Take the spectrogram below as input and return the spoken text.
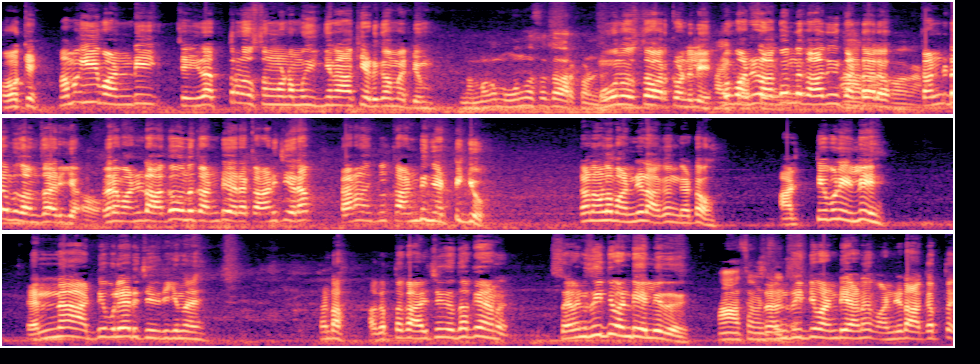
ഓക്കെ നമുക്ക് ഈ വണ്ടി ചെയ്ത് എത്ര ദിവസം കൊണ്ട് നമുക്ക് ഇങ്ങനെ ആക്കി എടുക്കാൻ പറ്റും? നമുക്ക് മൂന്ന് ദിവസത്തെ വർക്കുണ്ട് മൂന്ന് ദിവസത്തെ വർക്ക് ഉണ്ടല്ലേ? അപ്പൊ വണ്ടിയുടെ അകം ഒന്ന് ആദ്യം കണ്ടാലോ? കണ്ടിട്ട് നമുക്ക് സംസാരിക്കാം. അങ്ങനെ വണ്ടിയുടെ അകം ഒന്ന് കണ്ടു തരാം കാണിച്ചു തരാം. കാരണം നിങ്ങൾ കണ്ട് ഞെട്ടിക്കൂ. കാരണം നമ്മളെ വണ്ടിയുടെ അകം കേട്ടോ. അടിപൊളി ഇല്ലേ എന്നാ അടിപൊളിയായിട്ട് ചെയ്തിരിക്കുന്നത് കണ്ടോ? അകത്തെ കാഴ്ച ഇതൊക്കെയാണ്. സെവൻ സീറ്റ് വണ്ടി അല്ലേ ഇത് സെവൻ സീറ്റ് വണ്ടിയാണ്. വണ്ടിയുടെ അകത്ത്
